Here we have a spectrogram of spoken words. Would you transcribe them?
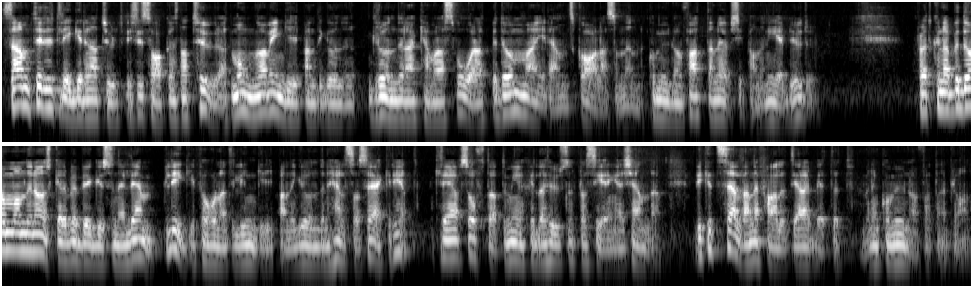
Samtidigt ligger det naturligtvis i sakens natur att många av ingripande grunderna kan vara svåra att bedöma i den skala som den kommunomfattande översiktsplanen erbjuder. För att kunna bedöma om den önskade bebyggelsen är lämplig i förhållande till ingripande grunden hälsa och säkerhet krävs ofta att de enskilda husens placeringar är kända, vilket sällan är fallet i arbetet med den kommunomfattande planen.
